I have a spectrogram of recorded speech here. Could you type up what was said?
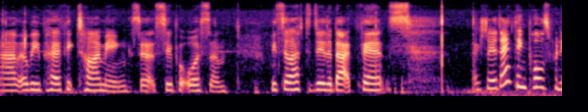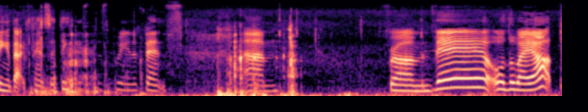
Um, it'll be perfect timing, so that's super awesome. We still have to do the back fence. Actually, I don't think Paul's putting a back fence. I think he's just putting the fence um, from there all the way up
